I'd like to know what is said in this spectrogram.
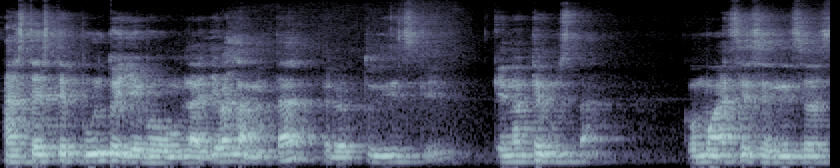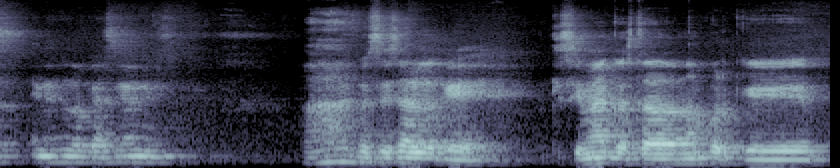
hasta este punto llevo, la, llevas la mitad, pero tú dices que, que no te gusta. ¿Cómo haces en esas, en esas ocasiones? Ay, pues es algo que, que sí me ha costado, ¿no? Porque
